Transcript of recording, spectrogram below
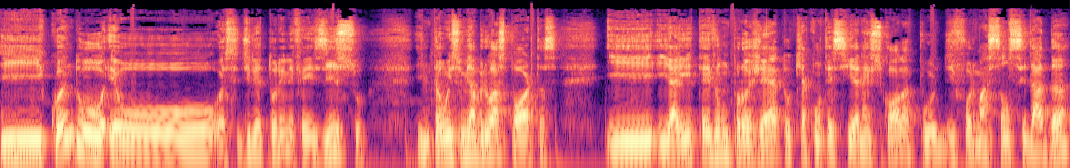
E quando eu esse diretor ele fez isso, então isso me abriu as portas. E, e aí teve um projeto que acontecia na escola por, de formação cidadã,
